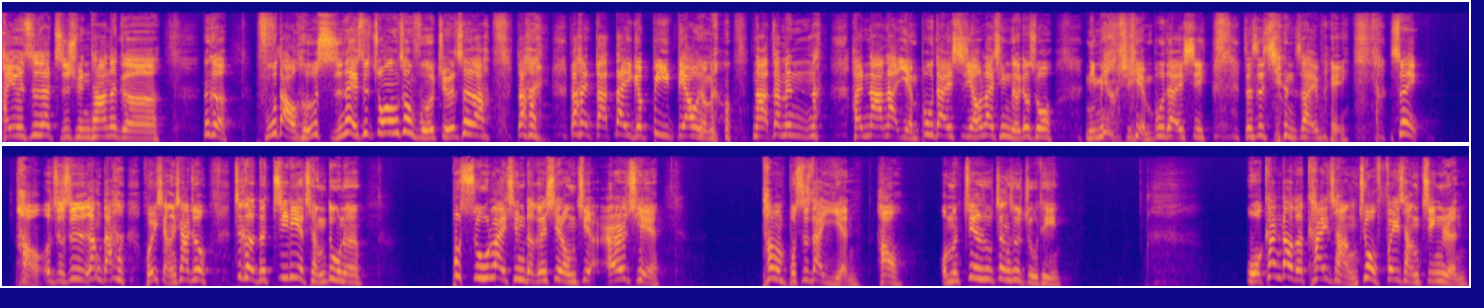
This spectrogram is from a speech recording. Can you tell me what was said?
还有一次在质询他那个那个福岛核实，那也是中央政府的决策啊。他还他还带带一个壁雕有没有？那咱们那还拿那演布袋戏，然后赖清德就说你没有去演布袋戏，真是欠栽培。所以好，我只是让大家回想一下，就这个的激烈程度呢，不输赖清德跟谢龙介，而且他们不是在演。好，我们进入正式主题。我看到的开场就非常惊人。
